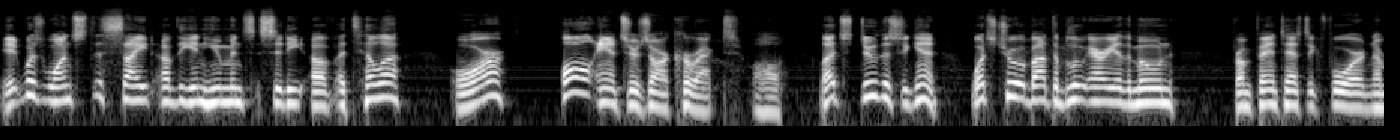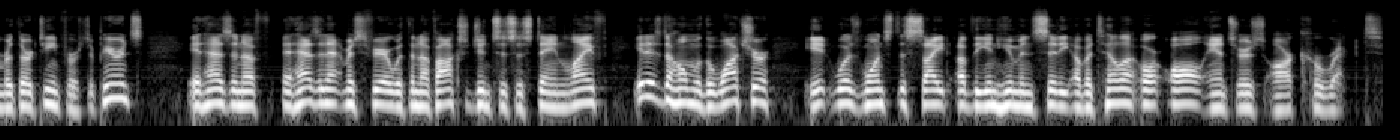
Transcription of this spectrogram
It was once the site of the Inhumans city of Attila, or all answers are correct. All. Let's do this again. What's true about the blue area of the moon from Fantastic Four number 13 first appearance? It has enough it has an atmosphere with enough oxygen to sustain life. It is the home of the Watcher. It was once the site of the inhuman city of Attila or all answers are correct.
